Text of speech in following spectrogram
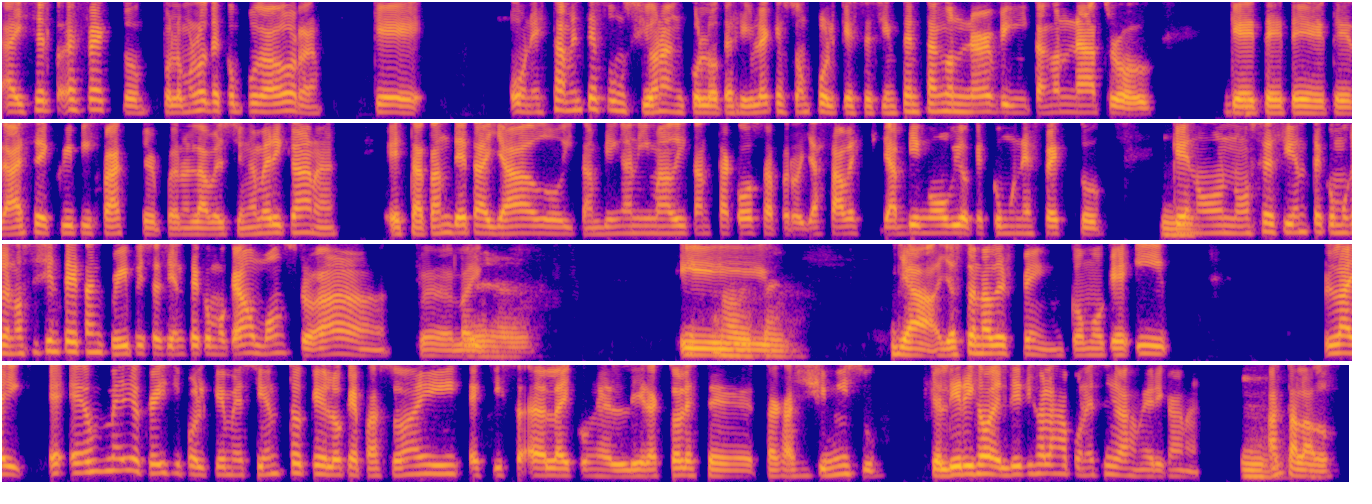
hay ciertos efectos, por lo menos de computadora, que honestamente funcionan con lo terrible que son porque se sienten tan unnerving y tan unnatural que te, te, te da ese creepy factor, pero en la versión americana está tan detallado y tan bien animado y tanta cosa, pero ya sabes, ya es bien obvio que es como un efecto que Mm, no, no se siente, como que no se siente tan creepy, se siente como que ah, un monstruo, ah, pues, like, yeah. Y ya, just another thing, como que, y, like, e- es, medio crazy porque me siento que lo que pasó ahí es quizá, like, con el director, este, Takashi Shimizu, que él dirigió, él dirigió a las japonesas y las americanas, hasta la dos.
